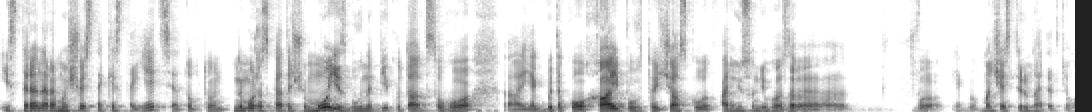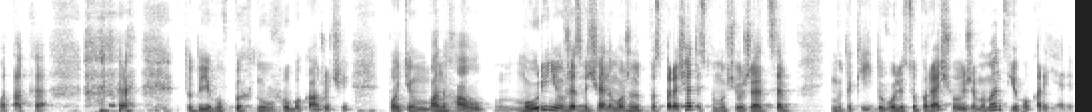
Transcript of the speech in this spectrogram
із тренерами щось таке стається. Тобто не можна сказати, що Моєс був на піку так свого якби такого хайпу в той час, коли Фергюсон його е, В якби в Манчестер Юнайтед його так е, туди його впихнув, грубо кажучи. Потім Ван Гал Мауріньо вже, звичайно, можна тут посперечатись, тому що вже це ну, такий доволі суперечливий вже момент в його кар'єрі.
